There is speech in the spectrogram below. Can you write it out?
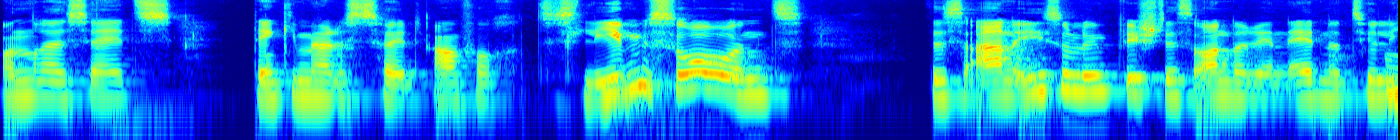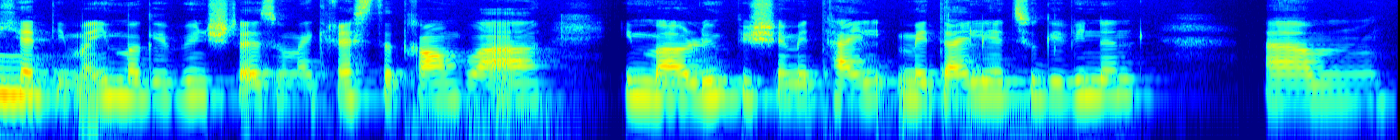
andererseits denke ich mir, das ist halt einfach das Leben so und das eine ist olympisch, das andere nicht. Natürlich mhm. hätte ich mir immer gewünscht, also mein größter Traum war immer olympische Medaille, Medaille zu gewinnen. Ähm,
